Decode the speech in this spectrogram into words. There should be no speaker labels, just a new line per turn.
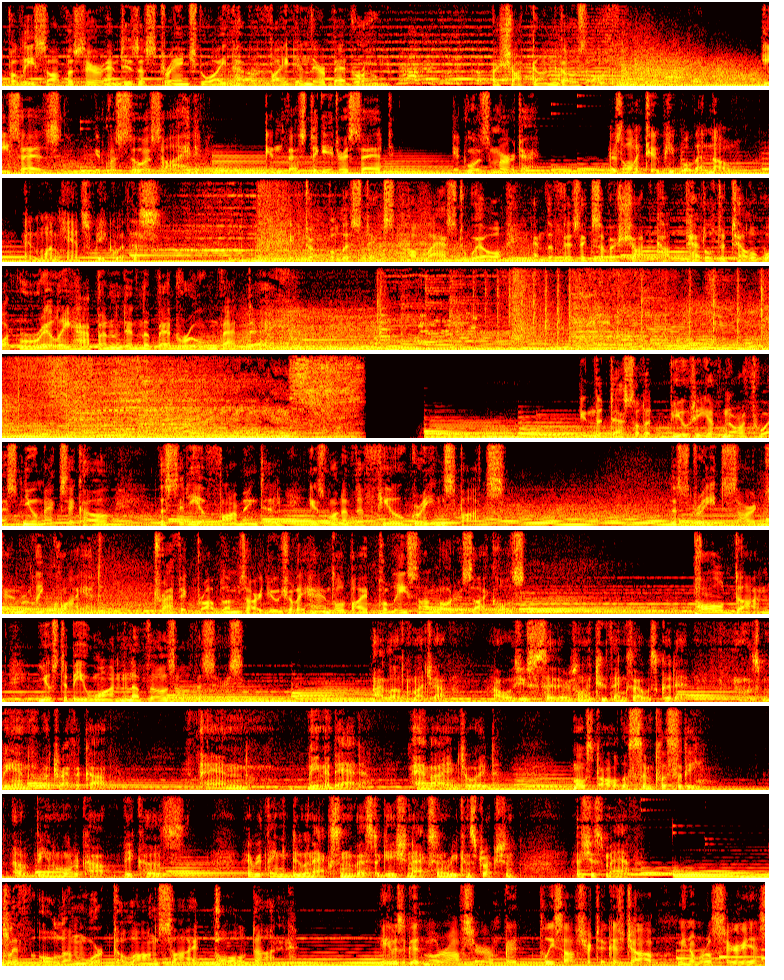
A police officer and his estranged wife have a fight in their bedroom. A shotgun goes off. He says it was suicide. Investigators said it was murder.
There's only two people that know, and one can't speak with us.
It took ballistics, a last will, and the physics of a shot cup petal to tell what really happened in the bedroom that day. Desolate beauty of northwest New Mexico, the city of Farmington is one of the few green spots. The streets are generally quiet. Traffic problems are usually handled by police on motorcycles. Paul Dunn used to be one of those officers.
I loved my job. I always used to say there was only two things I was good at. It was being a traffic cop and being a dad. And I enjoyed most all the simplicity of being a motor cop because everything you do in accident investigation, accident reconstruction, it's just math.
Cliff Olam worked alongside Paul Dunn.
He was a good motor officer, good police officer, took his job, you know, real serious.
